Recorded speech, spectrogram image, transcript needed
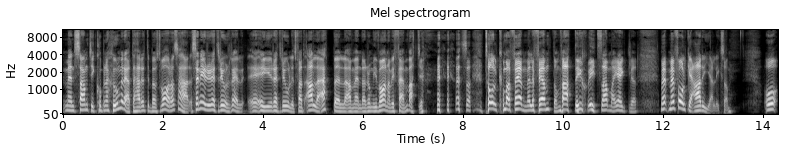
Men samtidigt i kombination med det att det hade inte behövt vara så här. Sen är det ju rätt roligt, är ju rätt roligt för att alla Apple-användare de är ju vana vid 5 watt ju. så 12,5 eller 15 watt det är ju skitsamma egentligen. Men, men folk är arga liksom. Och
